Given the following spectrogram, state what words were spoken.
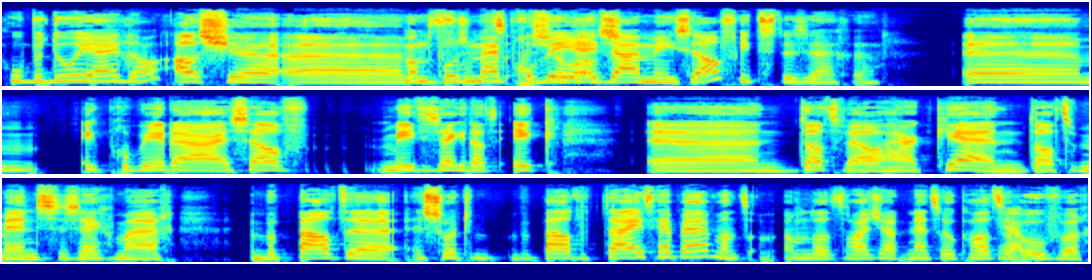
hoe bedoel jij dat? Als je, uh, Want volgens mij probeer jij daarmee zelf iets te zeggen. Um, ik probeer daar zelf mee te zeggen dat ik uh, dat wel herken. Dat mensen zeg maar een bepaalde een soort bepaalde tijd hebben. Want omdat Hadja het net ook had over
